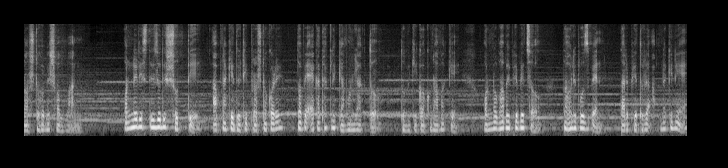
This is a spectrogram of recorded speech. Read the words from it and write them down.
নষ্ট হবে সম্মান। অন্যের স্ত্রী যদি সত্যি আপনাকে দুইটি প্রশ্ন করে, তবে একা থাকলে কেমন লাগতো? তুমি কি কখনো আমাকে অন্যভাবে ভেবেছ? তাহলে বুঝবেন, তার ভেতরে আপনাকে নিয়ে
